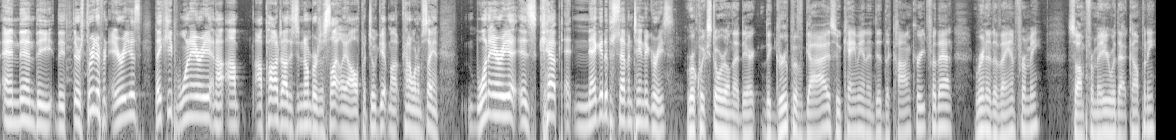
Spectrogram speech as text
And then the, the there's three different areas. They keep one area, and I, I, I apologize if the numbers are slightly off, but you'll get my kind of what I'm saying. One area is kept at negative 17 degrees. Real quick story on that, Derek. The group of guys who came in and did the concrete for that rented a van from me. So I'm familiar with that company.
